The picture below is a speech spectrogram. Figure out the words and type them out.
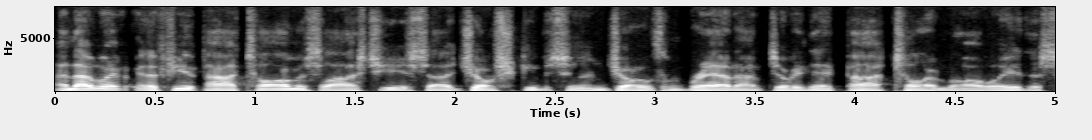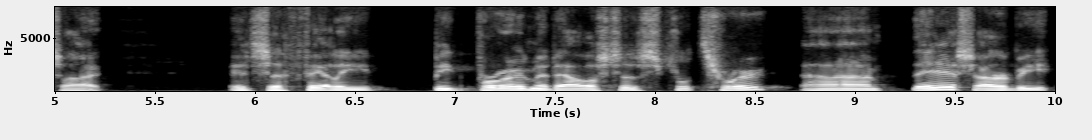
And they went with a few part timers last year. So Josh Gibson and Jonathan Brown aren't doing their part time role either. So it's a fairly big broom that Alastair's put through um, there. So it'll be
